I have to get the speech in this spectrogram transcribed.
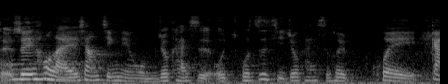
对，所以后来像今年我们就开始，我我自己就开始会会感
